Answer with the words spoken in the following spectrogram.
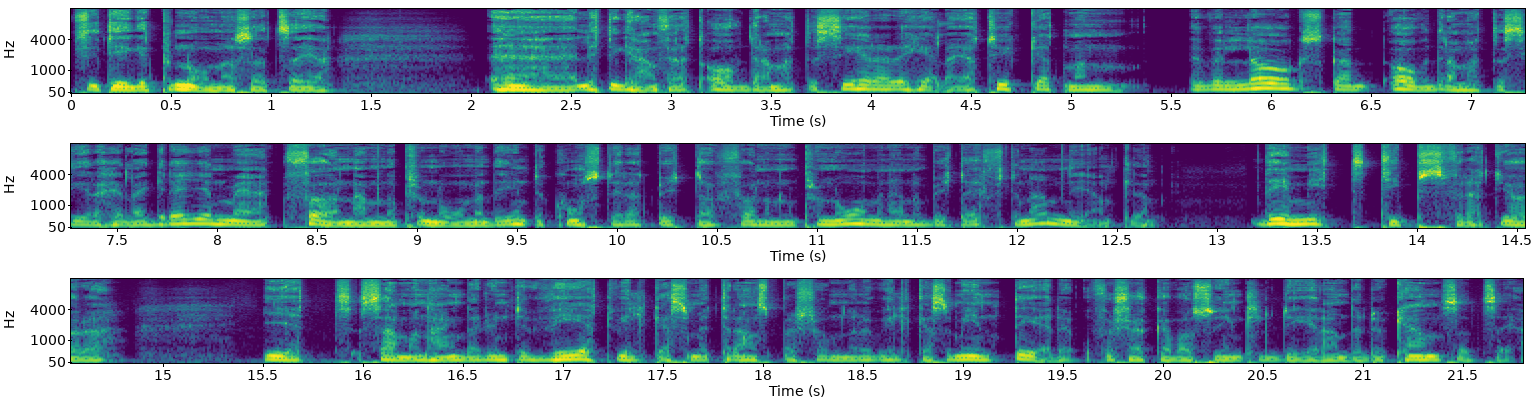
sitt eget pronomen så att säga. Eh, lite grann för att avdramatisera det hela. Jag tycker att man överlag ska avdramatisera hela grejen med förnamn och pronomen. Det är inte konstigare att byta förnamn och pronomen än att byta efternamn egentligen. Det är mitt tips för att göra i ett sammanhang där du inte vet vilka som är transpersoner och vilka som inte är det och försöka vara så inkluderande du kan så att säga.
